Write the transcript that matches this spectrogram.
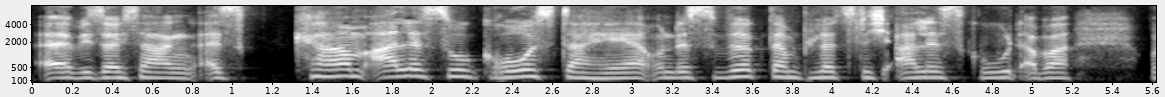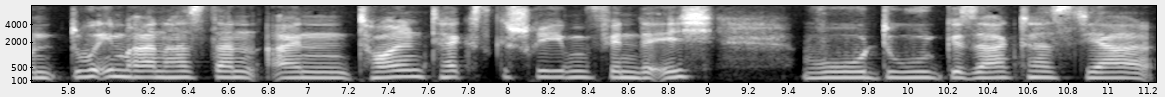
äh, wie soll ich sagen, es kam alles so groß daher und es wirkt dann plötzlich alles gut. Aber und du, Imran, hast dann einen tollen Text geschrieben, finde ich, wo du gesagt hast, ja,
